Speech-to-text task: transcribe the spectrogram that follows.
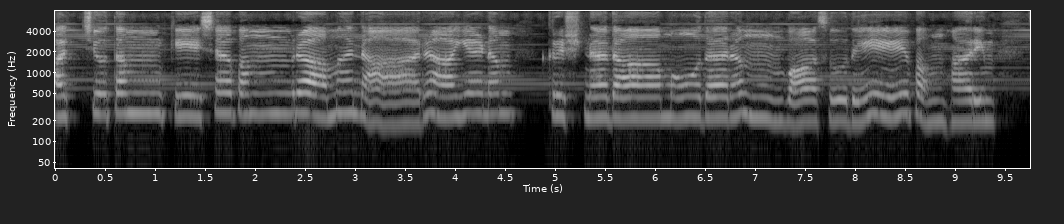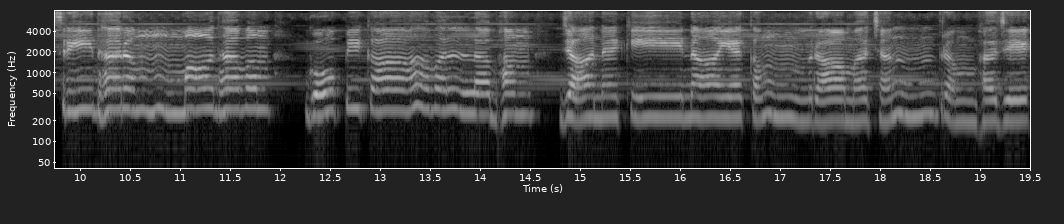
अच्युतं केशवं रामनारायणं कृष्णदामोदरं वासुदेवं हरिं श्रीधरं माधवं गोपिकावल्लभं जानकीनायकं रामचन्द्रं भजे।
